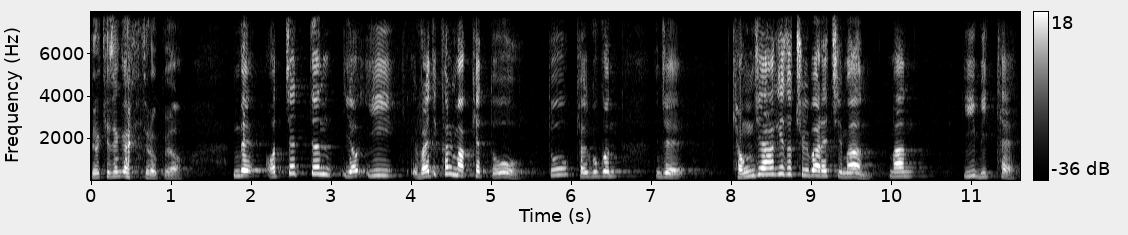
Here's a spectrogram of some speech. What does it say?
이렇게 생각이 들었고요. 근데 어쨌든 이 Radical Market도 또 결국은 이제 경제학에서 출발했지만 만이 밑에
